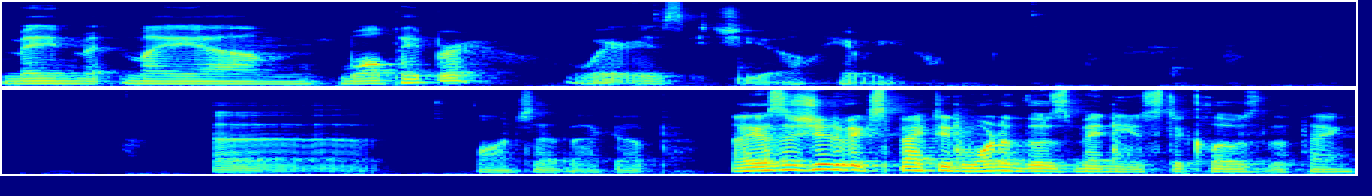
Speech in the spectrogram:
main, my, um, wallpaper. Where is Itch.io? Here we go. Uh, launch that back up. I guess I should have expected one of those menus to close the thing.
